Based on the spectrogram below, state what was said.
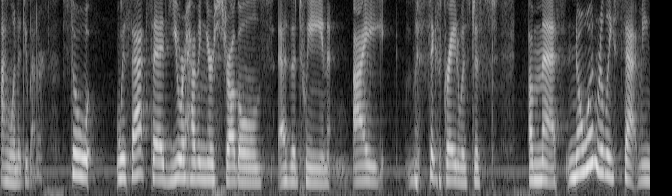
I want to do better. So, with that said, you were having your struggles as a tween. I, sixth grade was just a mess. No one really sat me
